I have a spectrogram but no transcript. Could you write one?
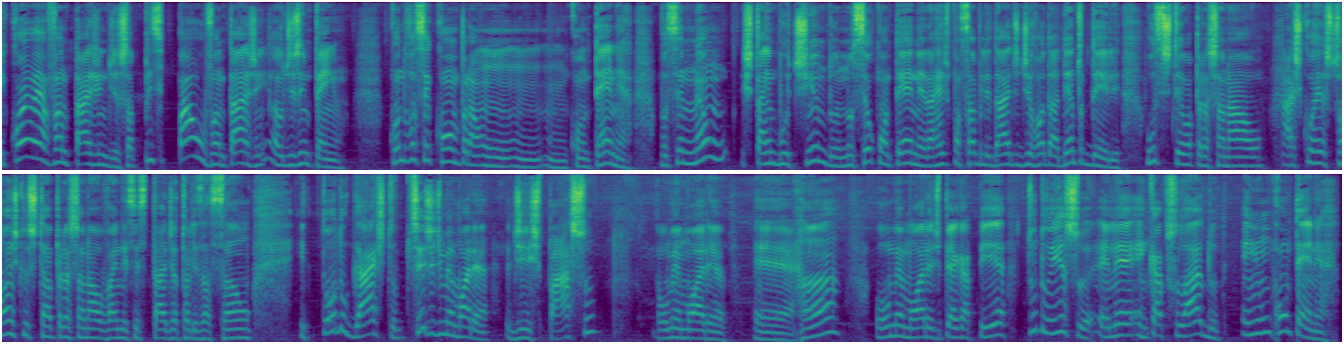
E qual é a vantagem disso? A principal vantagem é o desempenho. Quando você compra um, um, um container, você não está embutindo no seu container a responsabilidade de rodar dentro dele o sistema operacional, as correções que o sistema operacional vai necessitar de atualização e todo o gasto, seja de memória de espaço, ou memória é, RAM, ou memória de PHP, tudo isso ele é encapsulado em um container.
